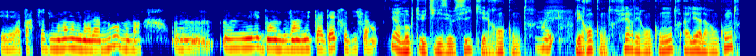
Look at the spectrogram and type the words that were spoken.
Et à partir du moment où on est dans l'amour, ben, on, est dans un état d'être différent. Il y a un mot que tu as utilisé aussi qui est rencontre. Oui. Les rencontres, faire des rencontres, aller à la rencontre.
